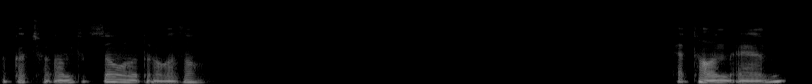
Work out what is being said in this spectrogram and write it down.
아까처럼 특성으로 들어가서 패턴 and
